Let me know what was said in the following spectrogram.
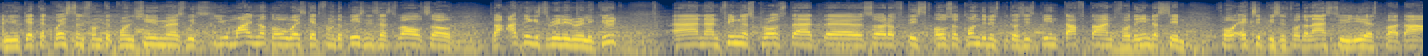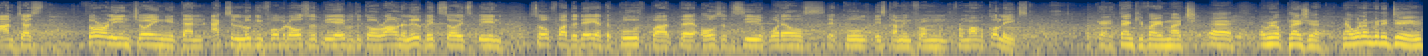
And you get the questions from the consumers, which you might not always get from the business as well. So, so I think it's really, really good. And, and fingers crossed that uh, sort of this also continues because it's been tough times for the industry for exhibitions for the last two years. But I, I'm just thoroughly enjoying it and actually looking forward also to be able to go around a little bit. So it's been so far the day at the booth, but uh, also to see what else cool is coming from, from our colleagues. Okay, thank you very much. Uh, a real pleasure. Now, what I'm going to do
